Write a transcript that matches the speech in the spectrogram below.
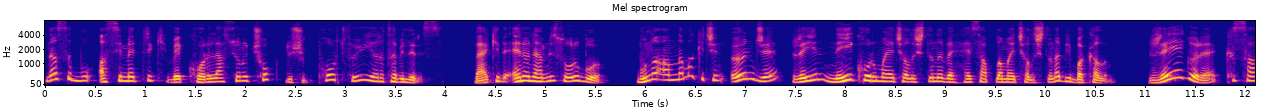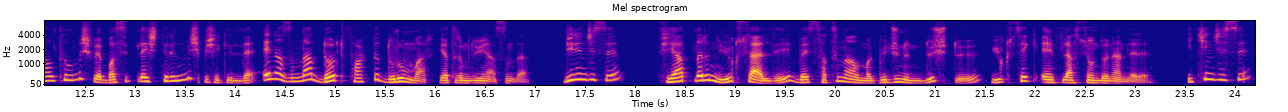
nasıl bu asimetrik ve korelasyonu çok düşük portföyü yaratabiliriz? Belki de en önemli soru bu. Bunu anlamak için önce Ray'in neyi korumaya çalıştığını ve hesaplamaya çalıştığına bir bakalım. R'ye göre kısaltılmış ve basitleştirilmiş bir şekilde en azından 4 farklı durum var yatırım dünyasında. Birincisi fiyatların yükseldiği ve satın alma gücünün düştüğü yüksek enflasyon dönemleri. İkincisi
